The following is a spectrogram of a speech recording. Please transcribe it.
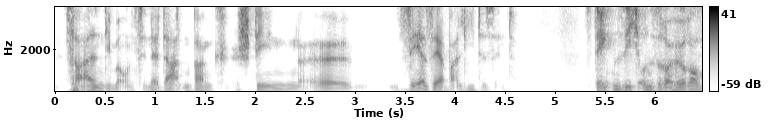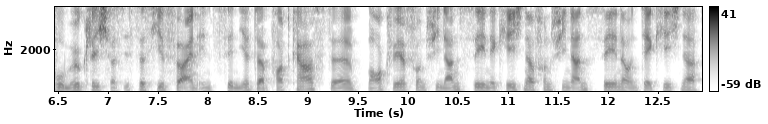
Zahlen, die bei uns in der Datenbank stehen, äh, sehr, sehr valide sind. Jetzt denken sich unsere Hörer womöglich, was ist das hier für ein inszenierter Podcast? Äh, Borgwehr von Finanzszene, Kirchner von Finanzszene und der Kirchner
